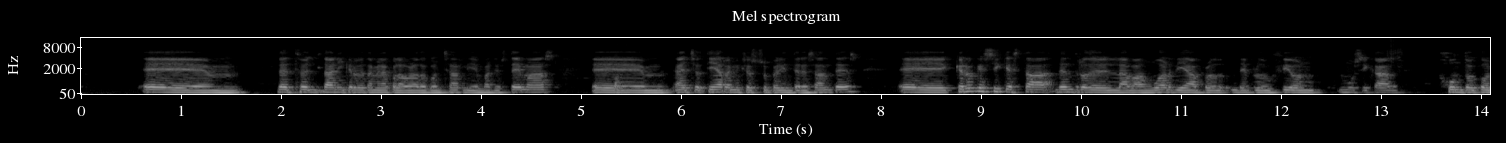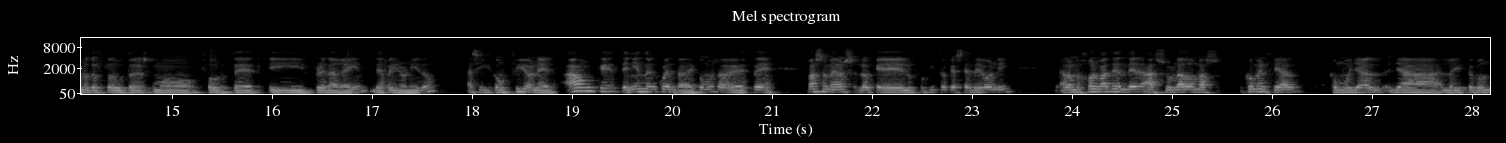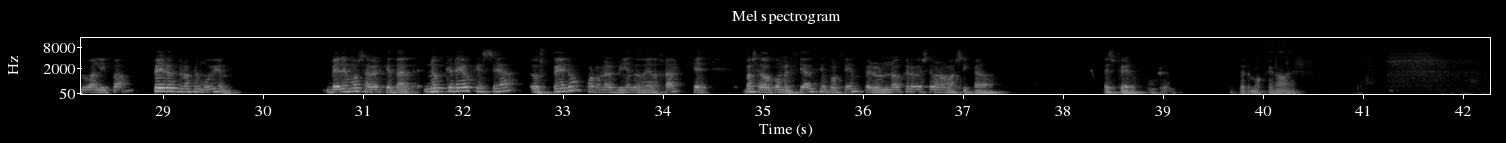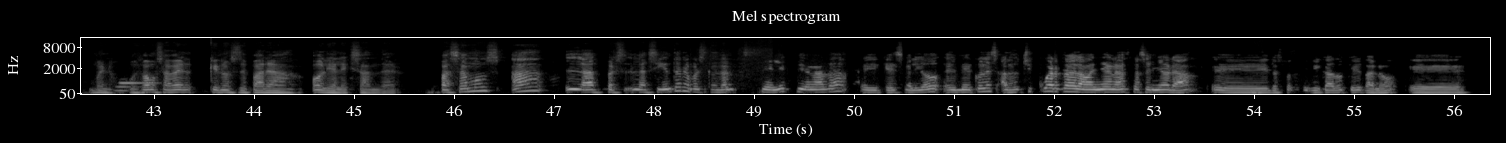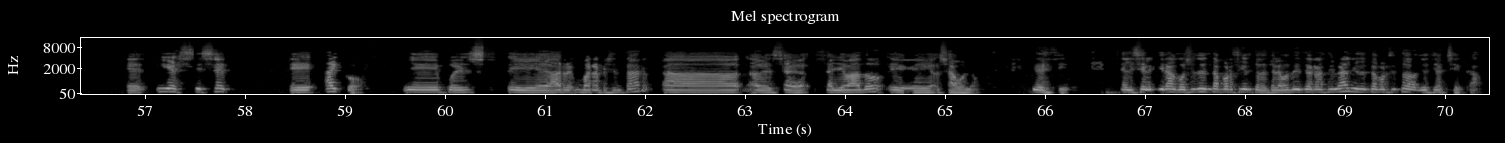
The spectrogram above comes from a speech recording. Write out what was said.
Eh, de hecho, Dani creo que también ha colaborado con Charlie en varios temas. Eh, ha hecho, tiene remixes súper interesantes. Eh, creo que sí que está dentro de la vanguardia de producción musical junto con otros productores como Fortet y Fred Again de Reino Unido. Así que confío en él, aunque teniendo en cuenta de cómo es la BBC, más o menos lo que lo poquito que sé de Oli, a lo mejor va a tender a su lado más comercial, como ya, ya lo hizo con Dua Lipa, pero que lo hace muy bien. Veremos a ver qué tal. No creo que sea, o espero, por lo menos viniendo del hard, que va a ser algo comercial 100%, pero no creo que sea una basicada. Espero. Esperemos que no, ¿eh? Bueno, pues vamos a ver qué nos depara Oli Alexander. Pasamos a la, la siguiente representante seleccionada eh, que salió el miércoles a las 8 y cuarto de la mañana. Esta señora eh, nos fue notificado que ganó eh, el ESC eh, Aiko. Eh, pues eh, va a representar, a, a ver, se, ha- se ha llevado, eh, o sea, bueno, quiero decir, se le selecciona con 70% de televoto internacional y 70% de audiencia checa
